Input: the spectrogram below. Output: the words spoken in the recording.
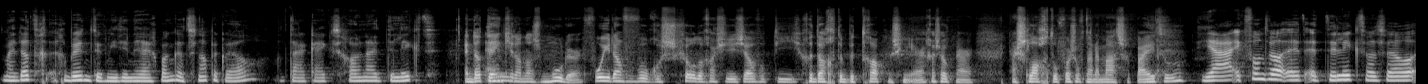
Maar dat ge- gebeurt natuurlijk niet in de rechtbank, dat snap ik wel. Want daar kijken ze gewoon naar het delict. En dat denk En- je dan als moeder. Voel je dan vervolgens schuldig als je jezelf op die gedachte betrapt? Misschien ergens ook naar, naar slachtoffers of naar de maatschappij toe? Ja, ik vond wel, het, het delict was wel...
